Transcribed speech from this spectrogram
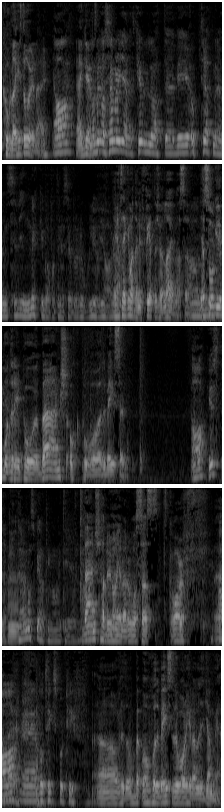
coola historien där. Ja, Ja, grymt. ja men och sen var det jävligt kul att eh, vi har uppträtt med den svinmycket bara för att den är så jävla rolig att göra. Jag kan tänka mig att den är fet att köra live alltså. Ja, jag såg ju är- både dig på Berns och på The Baser. Ja, just det. Mm. Där har man spelat en gång i tiden. Berns hade du någon jävla rosa scarf. Ja, eh, Boutique Sportif. Ja, precis. Och och på The Baser då var hela ligan med.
